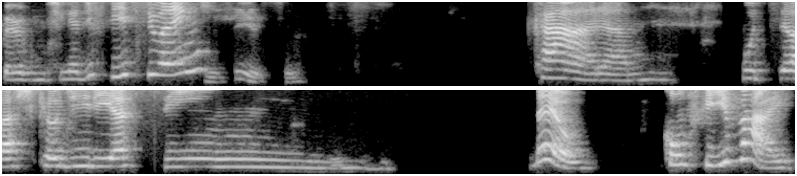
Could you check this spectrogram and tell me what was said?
Perguntinha difícil, hein? Difícil. Cara, putz, eu acho que eu diria assim. Meu, confia e vai.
